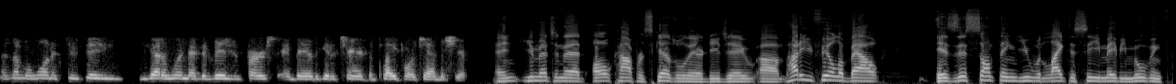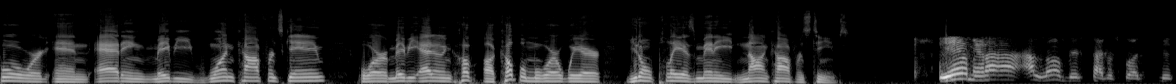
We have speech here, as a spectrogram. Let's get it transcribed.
the number one or two teams. You got to win that division first and be able to get a chance to play for a championship. And you mentioned that all conference schedule there, DJ. Um, how do you feel about? Is this something you would like to see maybe moving forward and adding maybe one conference game? or maybe adding a couple more where you don't play as many non-conference teams? Yeah, man, I, I love this type of sport, this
